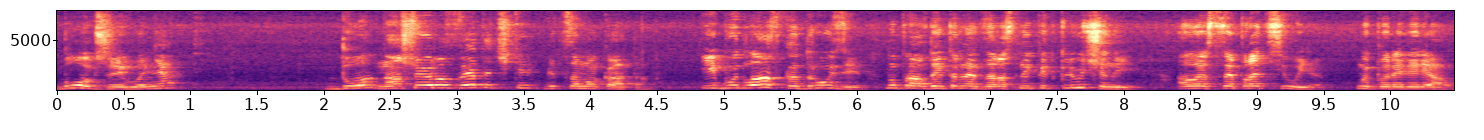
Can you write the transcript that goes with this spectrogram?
блок живлення до нашої розеточки від самоката. І, будь ласка, друзі, ну правда, інтернет зараз не підключений, але все працює. Ми перевіряли.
